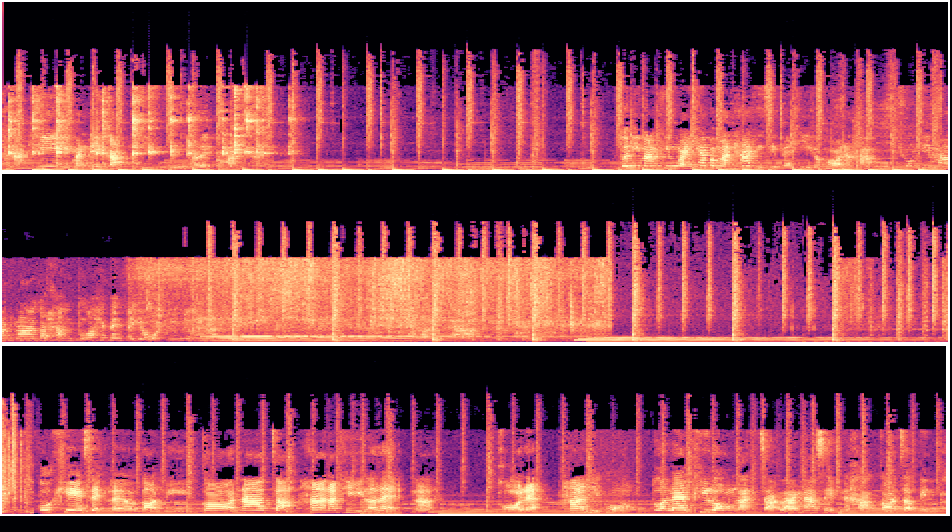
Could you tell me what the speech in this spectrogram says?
ขณะที่มันไม่กัดผิวอะไรประมาณนั้น ตัวนี้มาร์คทิ้งไว้แค่ประมาณ 5-10 นาทีก็พอนะคะ ช่วงที่มาร์กหน้าก็ทำตัวให้เป็นประโยชน์นิดนึงนะโอเคเสร็จแล้วตอนนี้ก็น่าจะ 5 นาทีแล้วแหละนะ พอแล้ว5นาทีพอ ตัวแรกที่ลงหลังจากล้างหน้าเสร็จนะคะ ก็จะเป็นโท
